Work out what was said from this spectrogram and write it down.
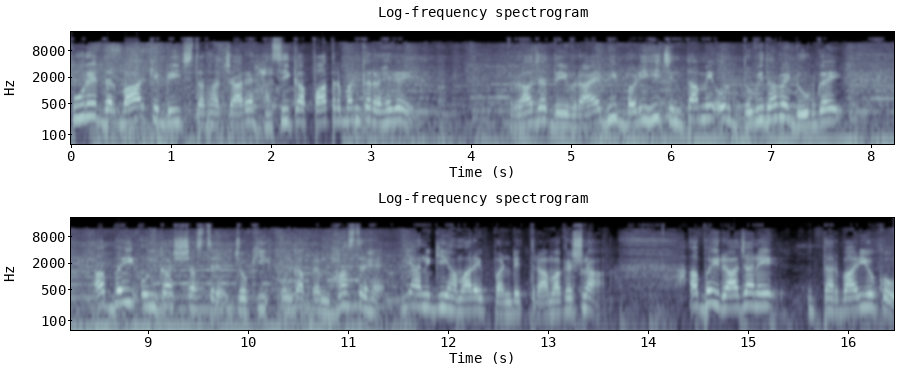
पूरे दरबार के बीच तथाचार्य हँसी का पात्र बनकर रह गए। राजा देवराय भी बड़ी ही चिंता में और दुविधा में डूब गए। अब भाई उनका शस्त्र, जो कि उनका ब्रह्मास्त्र है, यानी कि हमारे पंडित रामाकृष्णा। अब भाई राजा ने दरबारियों को,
